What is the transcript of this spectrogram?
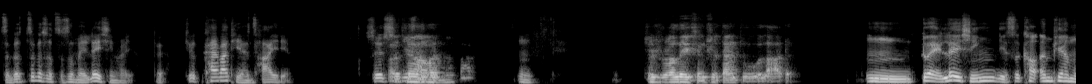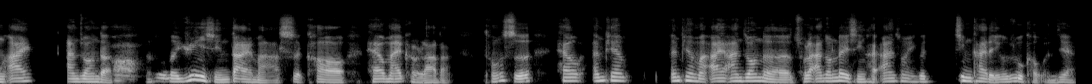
整个这个时候只是没类型而已，对，就开发体验差一点。所以实际上这样我们发，就是说类型是单独拉的嗯，对，类型你是靠 npm i 安装的，啊。然后呢，运行代码是靠 Helm Macro 拉的，同时 Helm npm npm i 安装的，除了安装类型，还安装一个静态的一个入口文件，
